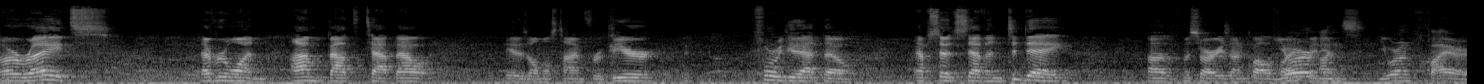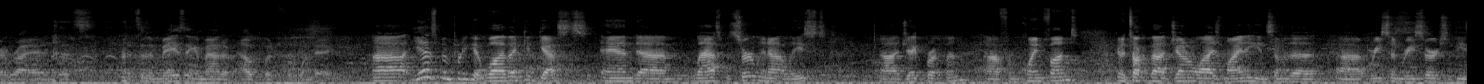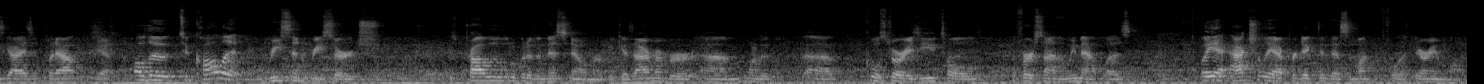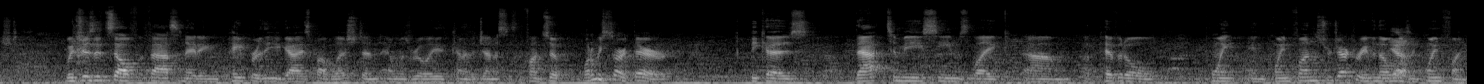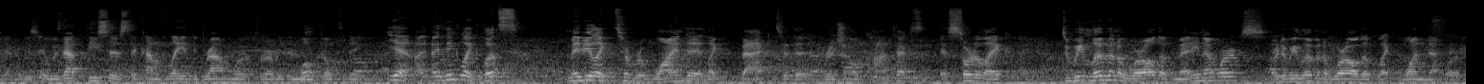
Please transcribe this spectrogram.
All right, everyone, I'm about to tap out. It is almost time for a beer. Before we do that, though, episode seven today of Messari's Unqualified You're on, Opinions. you are on fire, Ryan. That's that's an amazing amount of output for one day. Uh, yeah, it's been pretty good. Well, I've had good guests, and um, last but certainly not least, uh, Jake Brukhman uh, from CoinFund. Going to talk about generalized mining and some of the uh, recent research that these guys have put out. Yeah. Although to call it recent research is probably a little bit of a misnomer because I remember um, one of the uh, cool stories you told the first time that we met was, oh yeah, actually I predicted this a month before Ethereum launched which is itself a fascinating paper that you guys published and, and, was really kind of the genesis of the fund. So why don't we start there? Because that to me seems like um, a pivotal point in CoinFund's trajectory, even though it Yeah. wasn't CoinFund yet. It was it was that thesis that kind of laid the groundwork for everything Well, we've built today. Yeah, I, I think like let's maybe like to rewind it like back to the original context. It's sort of like, do we live in a world of many networks or do we live in a world of like one network?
